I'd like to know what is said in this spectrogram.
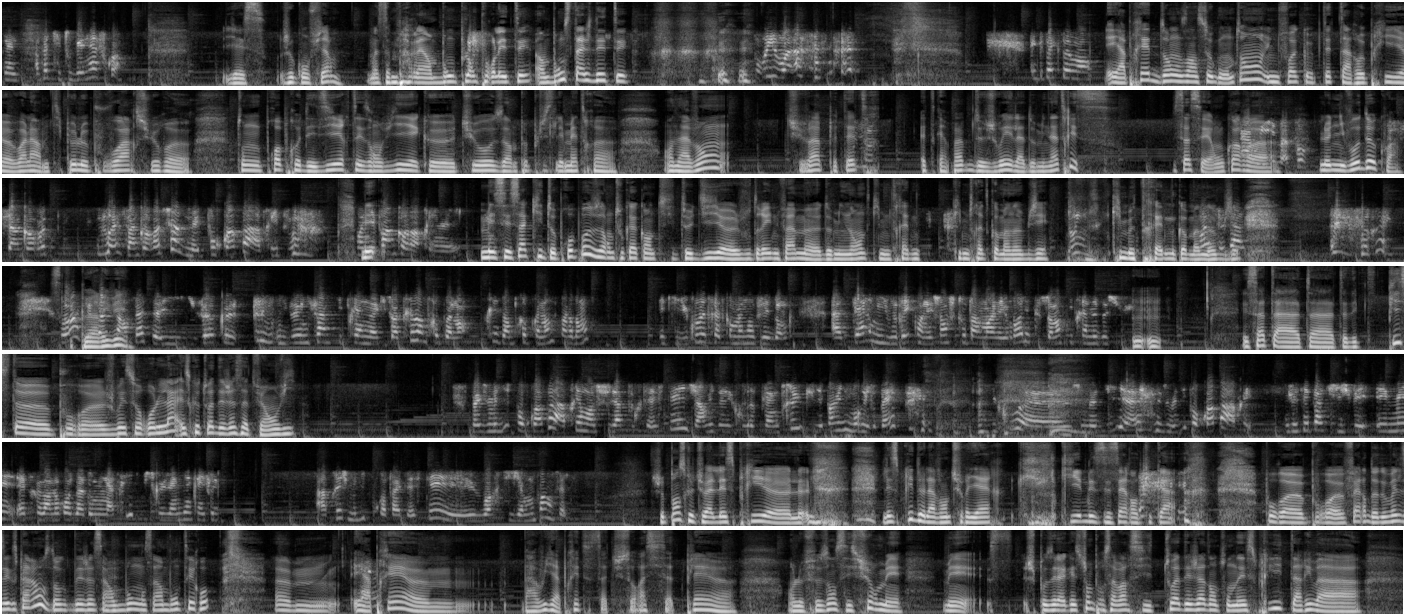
ben, en fait, c'est tout bénef, quoi. Yes, je confirme. Moi, ça me paraît un bon plan pour l'été, un bon stage d'été. Oui, voilà. Exactement. Et après, dans un second temps, une fois que peut-être tu as repris euh, voilà, un petit peu le pouvoir sur euh, ton propre désir, tes envies, et que tu oses un peu plus les mettre euh, en avant, tu vas peut-être Mhm. être capable de jouer la dominatrice. Ça, c'est encore Ah oui, bah, pour- le niveau 2, quoi. c'est encore autre... Ouais, c'est encore autre chose, mais pourquoi après tout On Mais- n'y est pas encore après, mais... Mais c'est ça qu'il te propose, en tout cas, quand il te dit euh, je voudrais une femme euh, dominante qui me traîne, qui me traite comme un objet, Oui. qui me traîne comme un Ouais, objet. Ce Ouais, qui peut c'est ça, arriver. En fait, il veut, que... il veut une femme qui, prenne... qui soit très entreprenante, très entreprenante pardon, et qui du coup le traite comme un objet. Donc, à terme, il voudrait qu'on échange totalement les rôles et que ce soit moi qui prenne le dessus. Mm, mm. Et ça, t'as as, des petites pistes euh, pour euh, jouer ce rôle-là? Est-ce que toi, déjà, ça te fait envie? Après, moi, je suis là pour tester. J'ai envie de découvrir plein de trucs. J'ai pas envie de mourir bête. du coup, euh, je me dis, euh, je me dis pourquoi pas. Après, je sais pas si je vais aimer être dans le rôle de la dominatrice, puisque j'aime bien quand il fait. Après, je me dis pourquoi pas tester et voir si j'aime ou pas en fait. Je pense que tu as l'esprit euh, le- l'esprit de l'aventurière qui, qui est nécessaire, en tout cas, pour, pour faire de nouvelles expériences. Donc, déjà, c'est un, bon, c'est un bon terreau. Euh, et après, euh, bah oui, après, ça, tu sauras si ça te plaît euh, en le faisant, c'est sûr. Mais, mais je posais la question pour savoir si toi, déjà, dans ton esprit, tu arrives à,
